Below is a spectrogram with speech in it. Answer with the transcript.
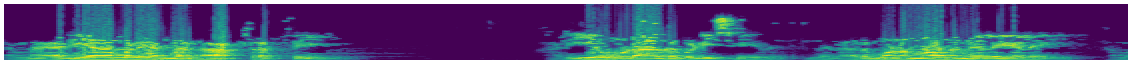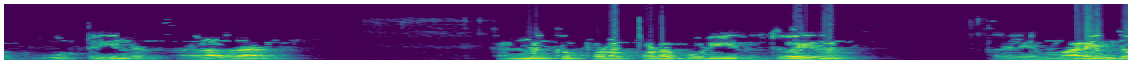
நம்மை அறியாமலே அந்த நாற்றத்தை அறிய விடாதபடி செய்து இந்த நறுமணமான நிலைகளை நமக்கு ஊட்டுகின்றது. அதனால்தான் கண்ணுக்கு புலப்படக்கூடியது துவைதம் அதில் மறைந்த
